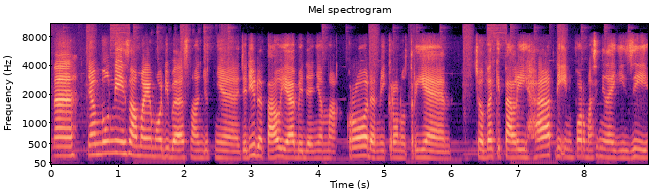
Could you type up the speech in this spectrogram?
Nah, nyambung nih sama yang mau dibahas selanjutnya. Jadi udah tahu ya bedanya makro dan mikronutrien. Coba kita lihat di informasi nilai gizi.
